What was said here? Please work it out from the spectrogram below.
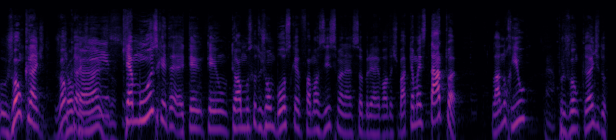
O João Cândido. João, João Cândido. Cândido. Isso. Que é música, ente- tem, tem, um- tem uma música do João Bosco, que é famosíssima, né? Sobre a revolta da Chibata. Tem uma estátua lá no Rio É. pro João Cândido.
